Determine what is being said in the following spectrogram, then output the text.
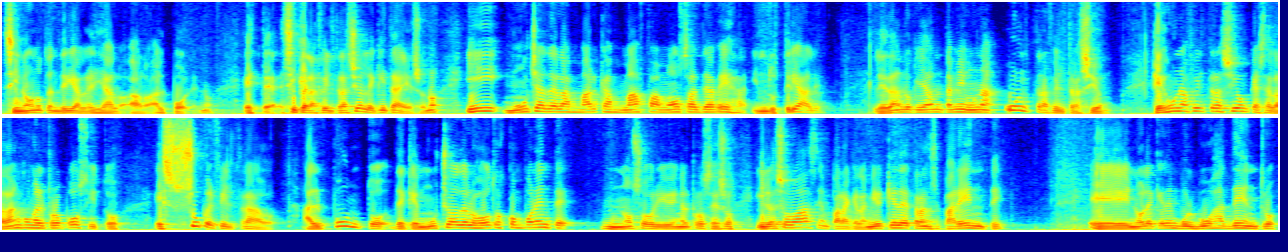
Si no, no tendría alergia al, polen, ¿no? Este, así que la filtración le quita eso, ¿no? Y muchas de las marcas más famosas de abejas industriales le dan lo que llaman también una ultrafiltración que es una filtración que se la dan con el propósito, es súper filtrado, al punto de que muchos de los otros componentes no sobreviven el proceso y eso lo hacen para que la miel quede transparente, eh, no le queden burbujas dentro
